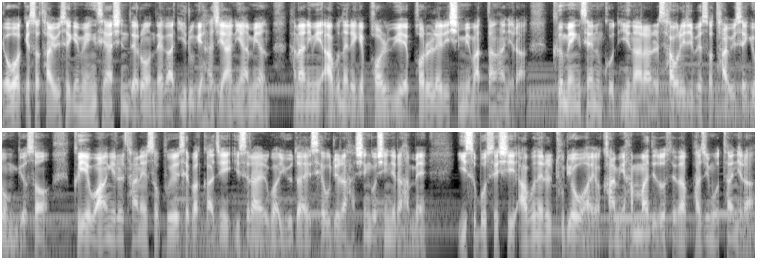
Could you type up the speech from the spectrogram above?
여호와께서 다윗에게 맹세하신 대로 내가 이루게 하지 아니하면 하나님이 아브넬 에게 벌 위에 벌을 내리심이 마땅하니라. 그 맹세는 곧 이 나라를 사울의 집에서 다윗에게 옮겨서 그의 왕위를 단에서 부엘세바까지 이스라엘과 유다에 세우리라 하신 것이니라 하매 이스보셋이 아브넬을 두려워하여 감히 한마디도 대답하지 못하니라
